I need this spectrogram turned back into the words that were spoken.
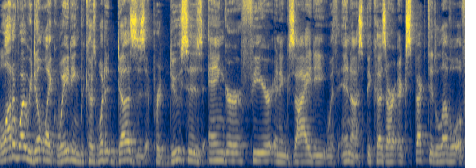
A lot of why we don't like waiting because what it does is it produces anger, fear, and anxiety within us because our expected level of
